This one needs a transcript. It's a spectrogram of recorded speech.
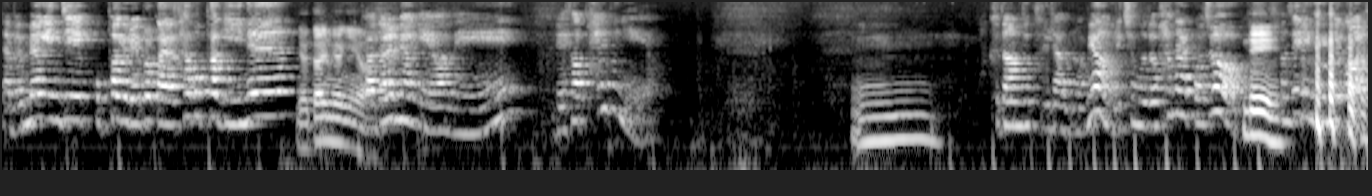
자, 몇 명인지 곱하기로 해볼까요? 4 곱하기 2는 여덟 명이요. 8명이에요. 네. 그래서 8분이에요. 음. 그 다음도 그리라 그러면 우리 친구들 화날 거죠? 네. 선생님 힘들 것 같아요.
